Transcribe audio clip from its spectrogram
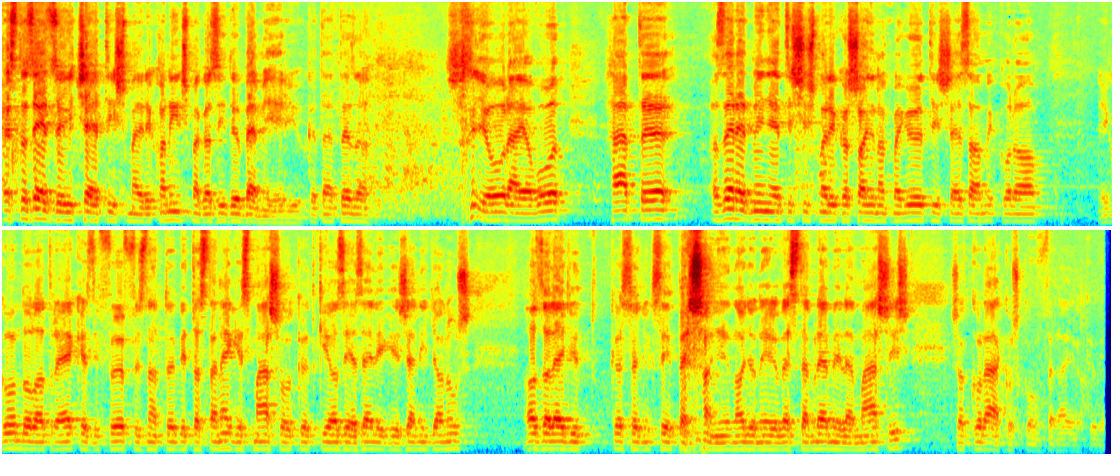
Ezt az edzői cset ismerjük, ha nincs meg az idő, bemérjük. Tehát ez a jó órája volt. Hát az eredményeit is ismerjük a Sanyinak, meg őt is, ez amikor a egy gondolatra elkezdi fölfűzni a többit, aztán egész máshol köt ki, azért ez eléggé zseni gyanús. Azzal együtt köszönjük szépen, Sanyi, nagyon élveztem, remélem más is, és akkor Ákos konferálja követ.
